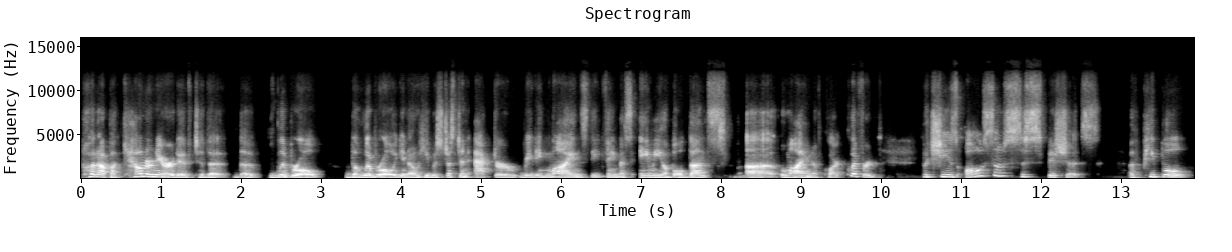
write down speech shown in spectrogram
put up a counter narrative to the, the liberal the liberal, you know, he was just an actor reading lines, the famous amiable dunce uh, line of Clark Clifford. But she is also suspicious of people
